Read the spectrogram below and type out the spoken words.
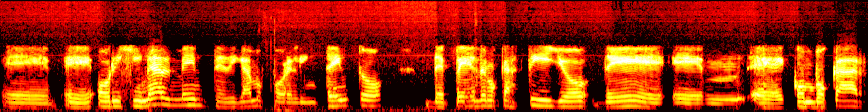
eh, originalmente, digamos, por el intento de Pedro Castillo de convocar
